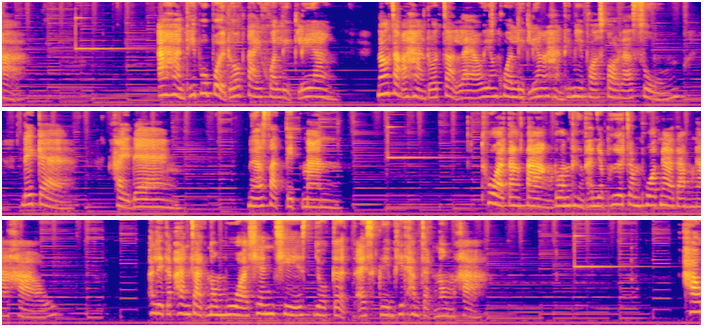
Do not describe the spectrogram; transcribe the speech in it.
ค่ะ อาหารที่ผู้ป่วยโรคไตควรหลีกเลี่ยง นอกจากอาหารรสจัดแล้วยังควรหลีกเลี่ยงอาหารที่มีฟอสฟอรัสสูง ได้แก่ ไข่แดง เนื้อสัตว์ติดมัน ถั่วต่างๆ รวมถึงธัญพืชจำพวกงาดำงาขาว ผลิตภัณฑ์จากนมวัว เช่นชีส โยเกิร์ต ไอศกรีมที่ทำจากนมค่ะ ข้าว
